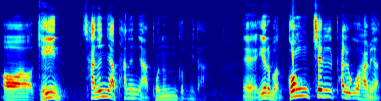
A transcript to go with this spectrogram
어, 개인 사느냐 파느냐 보는 겁니다. 예, 여러분 0789 화면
